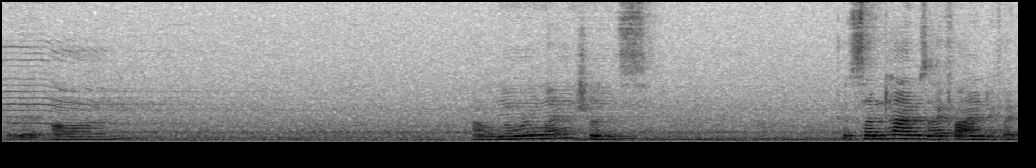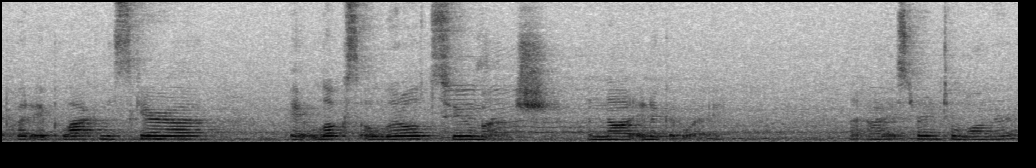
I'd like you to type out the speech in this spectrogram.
put it on my lower lashes. Because sometimes I find if I put a black mascara, it looks a little too much and not in a good way. My eye is starting to water.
